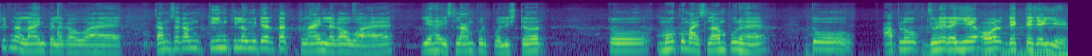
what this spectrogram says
कितना लाइन पे लगा हुआ है। कम से कम तीन किलोमीटर तक लाइन लगा हुआ है। यह है इस्लामपुर पुलिस स्टोर। तो महकुमा इस्लामपुर है। तो आप लोग जुड़े रहिए और देखते जाइए।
